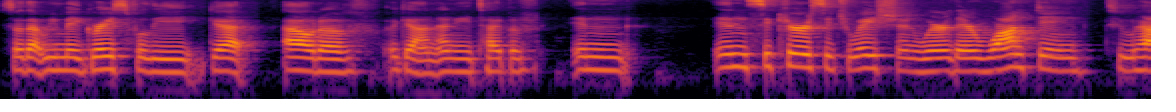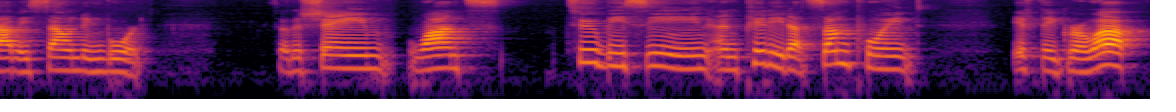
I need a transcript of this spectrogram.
so that we may gracefully get out of, again, any type of in insecure situation where they're wanting to have a sounding board. So the shame wants to be seen and pitied at some point if they grow up.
